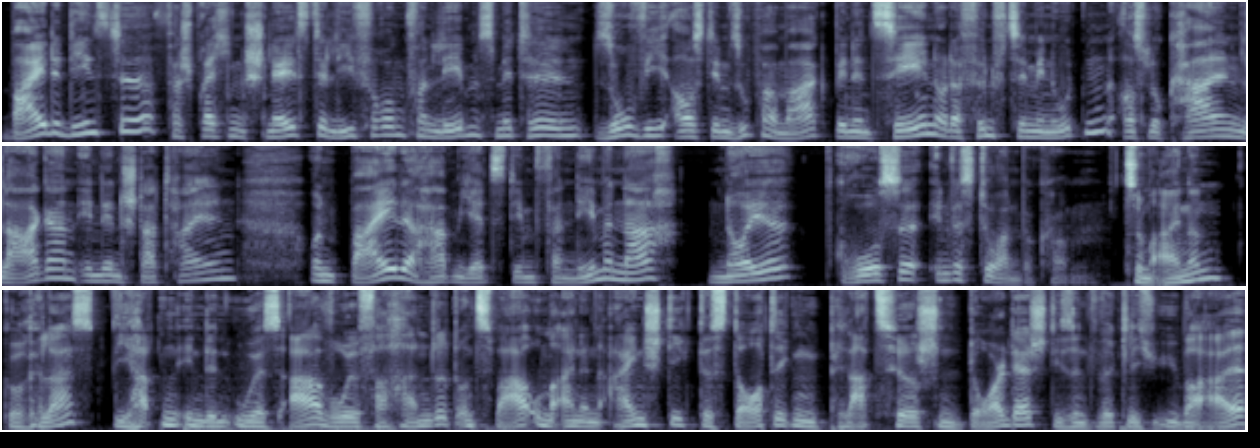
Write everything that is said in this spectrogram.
Beide Dienste versprechen schnellste Lieferung von Lebensmitteln so wie aus dem Supermarkt binnen 10 oder 15 Minuten aus lokalen Lagern in den Stadtteilen. Und beide haben jetzt dem Vernehmen nach neue große Investoren bekommen. Zum einen Gorillas, die hatten in den USA wohl verhandelt und zwar um einen Einstieg des dortigen Platzhirschen DoorDash, die sind wirklich überall,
